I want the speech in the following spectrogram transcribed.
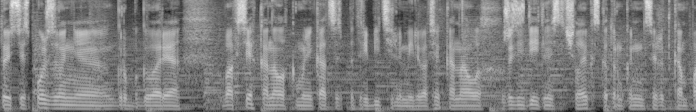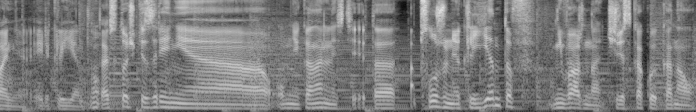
То есть использование, грубо говоря, во всех каналах коммуникации с потребителями или во всех каналах жизнедеятельности человека, с которым коммуницирует компания или клиент. Ну, так? С точки зрения омниканальности, это обслуживание клиентов, неважно через какой канал.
